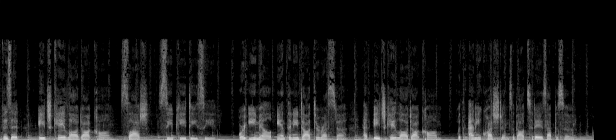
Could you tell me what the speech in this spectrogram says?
visit hklaw.com slash cpdc or email anthony.diresta at hklaw.com with any questions about today's episode.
